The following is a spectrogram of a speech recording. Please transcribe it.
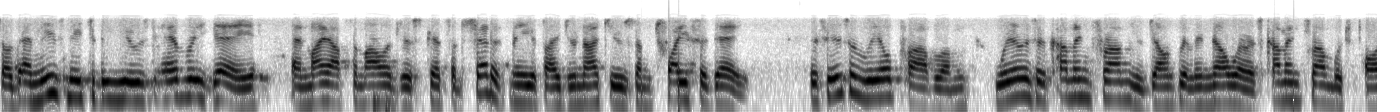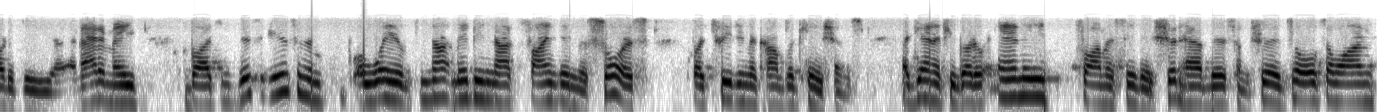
So, and these need to be used every day, and my ophthalmologist gets upset at me if I do not use them twice a day. This is a real problem. Where is it coming from? You don't really know where it's coming from, which part of the uh, anatomy, but this is an, a way of not maybe not finding the source, but treating the complications. Again, if you go to any pharmacy, they should have this. I'm sure it's also on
